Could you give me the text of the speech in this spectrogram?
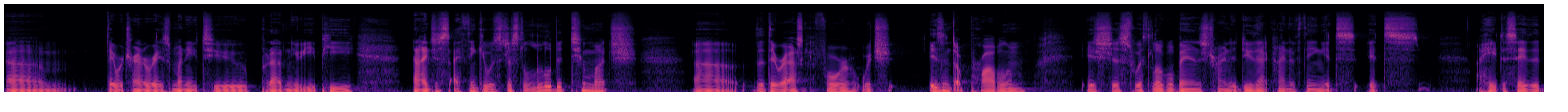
Um, they were trying to raise money to put out a new EP, and I just I think it was just a little bit too much uh, that they were asking for, which isn't a problem. It's just with local bands trying to do that kind of thing. It's it's. I hate to say that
